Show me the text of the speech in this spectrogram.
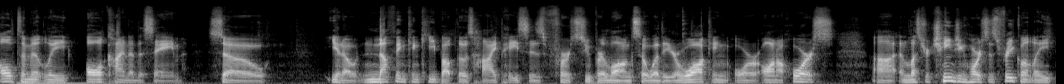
ultimately all kind of the same. So you know, nothing can keep up those high paces for super long. So whether you're walking or on a horse, uh, unless you're changing horses frequently,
